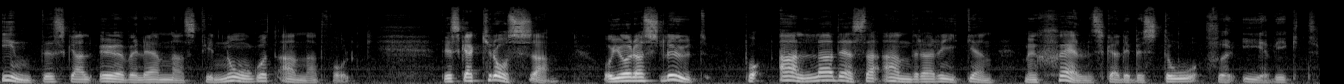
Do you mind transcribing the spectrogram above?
inte skall överlämnas till något annat folk. Det ska krossa och göra slut på alla dessa andra riken, men själv ska det bestå för evigt.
